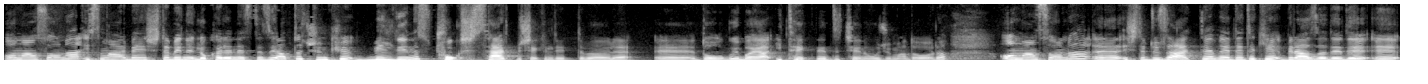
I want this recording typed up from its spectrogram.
Ondan sonra İsmail Bey işte beni lokal anestezi yaptı. Çünkü bildiğiniz çok sert bir şekilde itti böyle e, dolguyu. Bayağı itekledi çene ucuma doğru. Ondan sonra e, işte düzeltti ve dedi ki biraz da dedi e,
